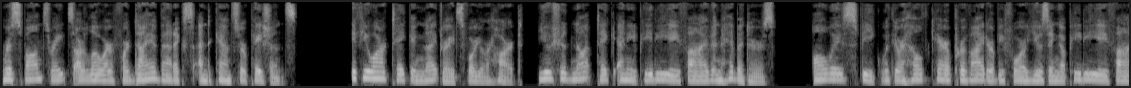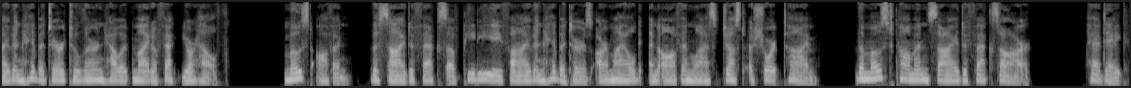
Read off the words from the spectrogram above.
Response rates are lower for diabetics and cancer patients. If you are taking nitrates for your heart, you should not take any PDE5 inhibitors. Always speak with your healthcare provider before using a PDE5 inhibitor to learn how it might affect your health. Most often, the side effects of PDE5 inhibitors are mild and often last just a short time. The most common side effects are headache,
